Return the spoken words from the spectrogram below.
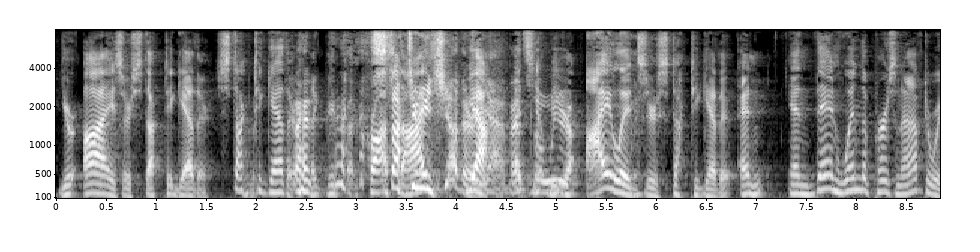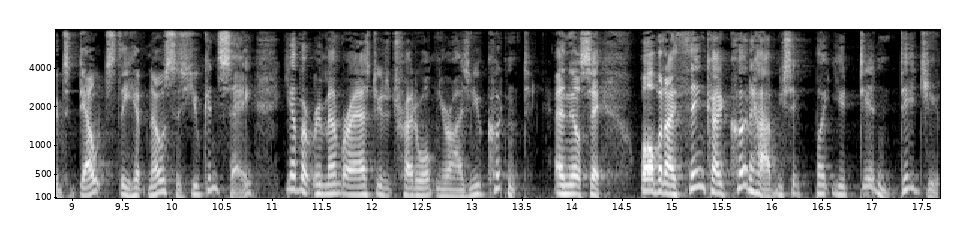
Your eyes are stuck together, stuck together, like crossed Stuck to each other. Yeah, that's so your- weird. Your eyelids are stuck together, and and then when the person afterwards doubts the hypnosis, you can say, "Yeah, but remember, I asked you to try to open your eyes, and you couldn't." And they'll say, "Well, but I think I could have." And you say, "But you didn't, did you?"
